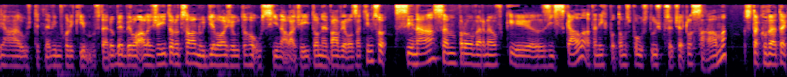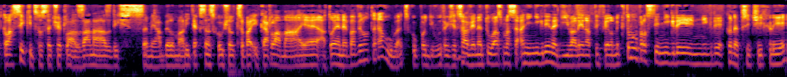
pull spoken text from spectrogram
já už teď nevím, kolik jí v té době bylo, ale že jí to docela nudilo a že u toho usínala, že jí to nebavilo. Zatímco syna jsem pro Verneovky získal a ten jich potom spoustu už přečetl sám. Z takové té klasiky, co se četla za nás, když jsem já byl malý, tak jsem zkoušel třeba i Karla Máje a to je nebavilo teda vůbec, ku podivu, takže třeba Vinetu a jsme se ani nikdy nedívali na ty filmy, k tomu prostě nikdy, nikdy jako nepřičichli.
